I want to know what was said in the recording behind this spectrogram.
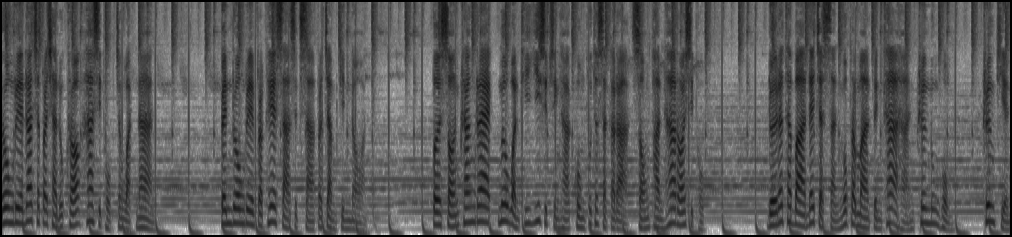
โรงเรียนราชประชานุเคราะห์ 56 จังหวัดน่าน เป็นโรงเรียนประเภทสาศึกษาประจำกินนอน เปิดสอนครั้งแรกเมื่อวันที่ 20 สิงหาคม พุทธศักราช 2516 โดยรัฐบาลได้จัดสรรงบประมาณเป็นค่าอาหารเครื่องนุ่งห่ม เครื่องเขียน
